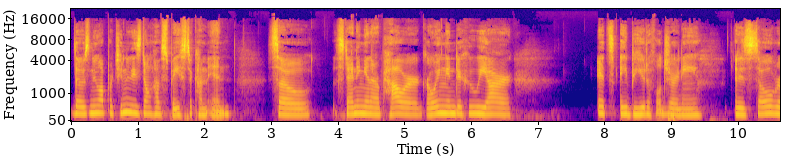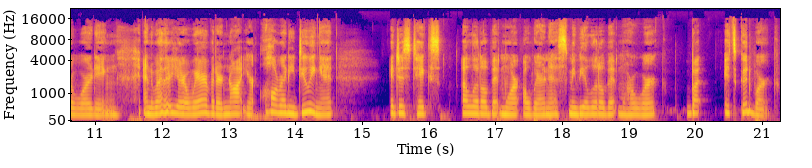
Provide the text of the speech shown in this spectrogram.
those new opportunities don't have space to come in. So, standing in our power, growing into who we are, it's a beautiful journey. It is so rewarding. And whether you're aware of it or not, you're already doing it. It just takes a little bit more awareness, maybe a little bit more work, but it's good work.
